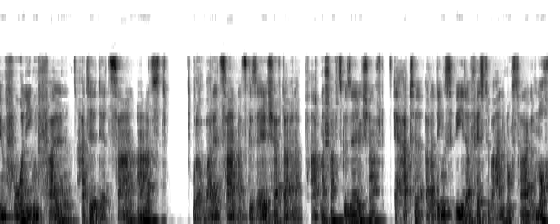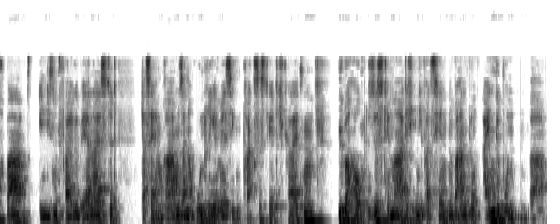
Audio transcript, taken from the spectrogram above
Im vorliegenden Fall hatte der Zahnarzt oder war der Zahnarzt Gesellschafter einer Partnerschaftsgesellschaft. Er hatte allerdings weder feste Behandlungstage noch war in diesem Fall gewährleistet, dass er im Rahmen seiner unregelmäßigen Praxistätigkeiten überhaupt systematisch in die Patientenbehandlung eingebunden war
